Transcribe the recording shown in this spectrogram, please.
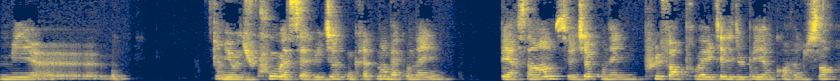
mais, euh, du coup, ça veut dire concrètement bah, qu'on a une PRSA1, ça veut dire qu'on a une plus forte probabilité de développer un cancer du sein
